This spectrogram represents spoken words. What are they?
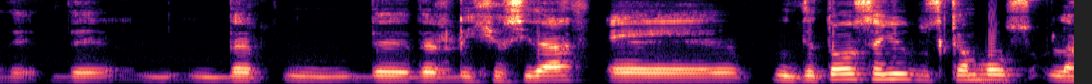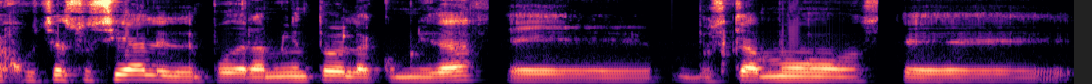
de, de, de religiosidad. Eh, entre todos ellos buscamos la justicia social, el empoderamiento de la comunidad. Eh, buscamos eh,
